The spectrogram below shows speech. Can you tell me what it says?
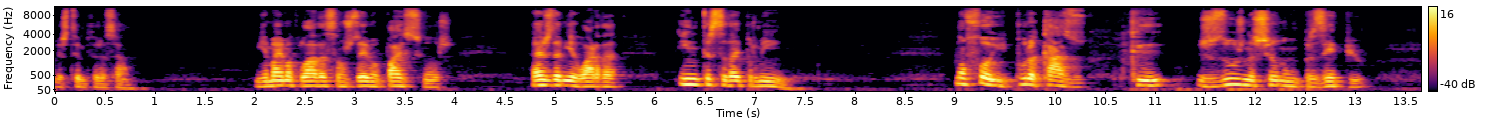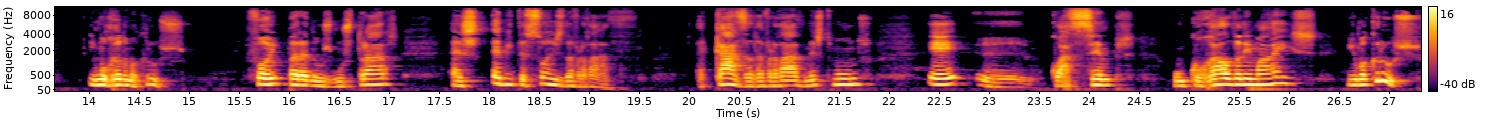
este tempo de oração. Minha Mãe Imaculada, São José, meu Pai, Senhor, anjo da minha guarda, intercedei por mim. Não foi por acaso que Jesus nasceu num presépio e morreu numa cruz. Foi para nos mostrar as habitações da verdade. A casa da verdade neste mundo é eh, quase sempre um corral de animais e uma cruz.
